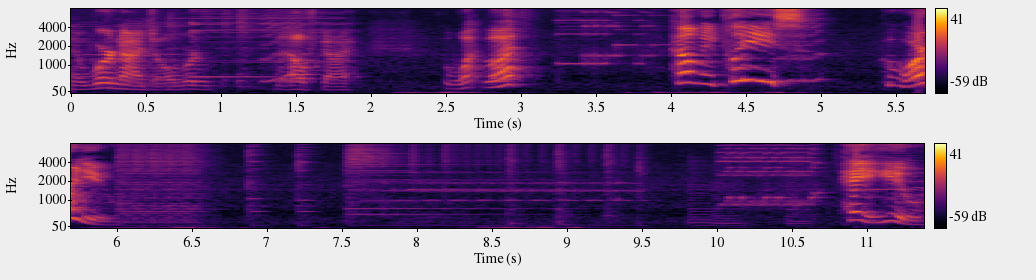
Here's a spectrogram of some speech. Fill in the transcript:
And we're Nigel, we're the elf guy. What, what? Help me, please! Who are you? Hey, you,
